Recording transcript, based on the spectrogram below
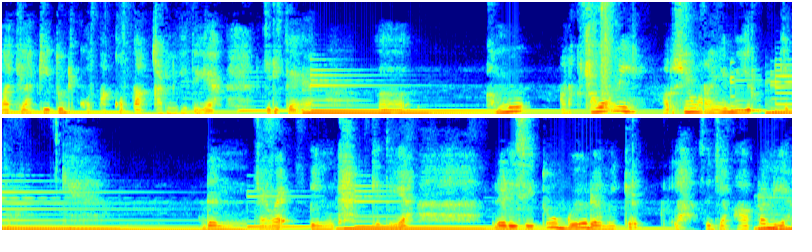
laki-laki itu dikotak-kotakan gitu ya. Jadi kayak uh, kamu anak cowok nih, harusnya warnanya biru gitu dan cewek pink gitu ya dari situ gue udah mikir lah sejak kapan ya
